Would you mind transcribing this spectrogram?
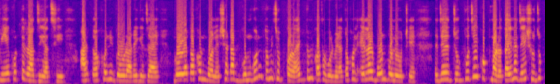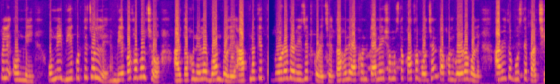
বিয়ে করতে রাজি আছি। আর তখনই গৌরা রেগে যায়। গৌরা তখন বলে সেটা গুনগুন, তুমি চুপ করো একদম কথা বলবে না। তখন এলার বোন বলে ওঠে, যে যুগ বুঝেই কূপ মারো, তাই না? যেই সুযোগ পেলে অমনি অমনি বিয়ে করতে চললে বিয়ে কথা বলছো? আর তখন এলার বোন বলে, আপনাকে তো গৌরাদা রিজেক্ট করেছে, তাহলে এখন কেন এই সমস্ত কথা বলছেন? তখন গৌরা বলে, আমি তো বুঝতে পারছি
